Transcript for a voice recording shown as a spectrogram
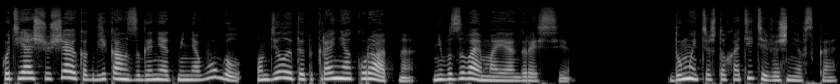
Хоть я ощущаю, как декан загоняет меня в угол, он делает это крайне аккуратно, не вызывая моей агрессии. Думаете, что хотите, Вишневская?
